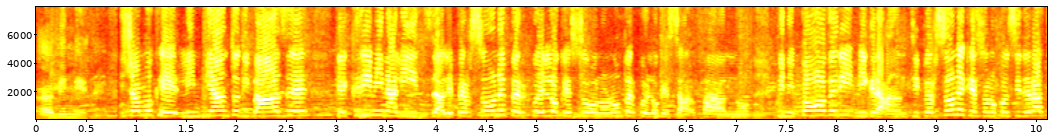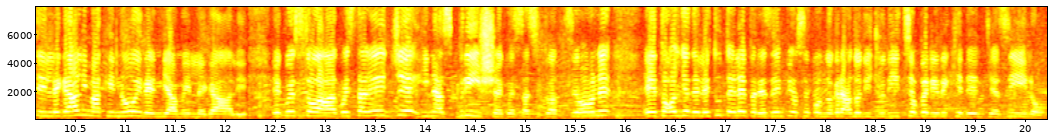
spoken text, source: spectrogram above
eh, Minniti? Diciamo che l'impianto di base che criminalizza le persone per quello che sono, non per quello che fanno. Quindi poveri, migranti, persone che sono considerate illegali ma che noi rendiamo illegali e questo, questa legge inasprisce questa situazione e toglie delle tutele per esempio secondo grado di giudizio per i richiedenti asilo.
